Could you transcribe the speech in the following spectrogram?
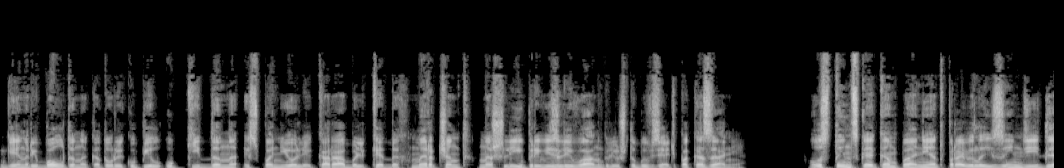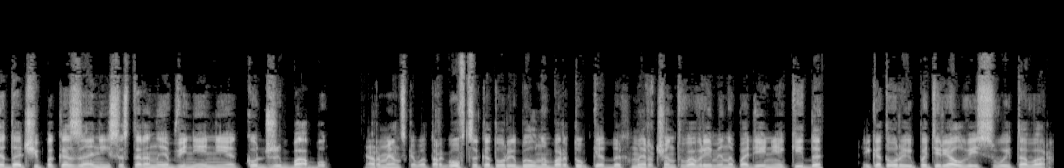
Генри Болтона, который купил у Кидда на Эспаньоле корабль Кеддах Мерчант, нашли и привезли в Англию, чтобы взять показания. Остинская компания отправила из Индии для дачи показаний со стороны обвинения Коджи Бабу, армянского торговца, который был на борту Кеддах Мерчант во время нападения Кидда и который потерял весь свой товар.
